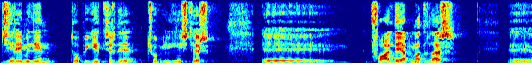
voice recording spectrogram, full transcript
Jeremy Lin topu getirdi. Çok ilginçtir. E, faal de yapmadılar. E,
